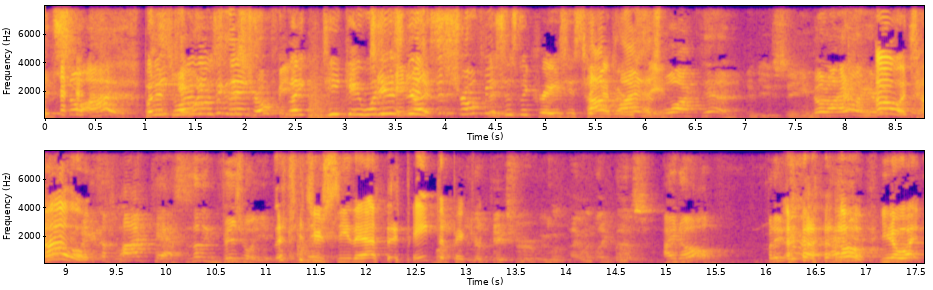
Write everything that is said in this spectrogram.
It's so odd. but TK, it's one of those things. This trophy? Like TK, what TK, is this? this trophy? This is the craziest Top thing I've ever seen. has walked in. Did you see? No, no, I don't hear. Oh, it's hollow. It's a podcast. There's nothing visual. You Did you see that? Paint but the picture. In the picture, we went, I went like this. I know. But oh, you know what?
